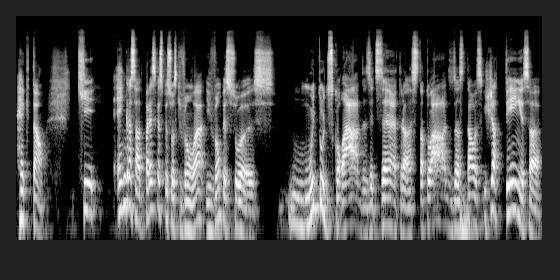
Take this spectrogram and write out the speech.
Hacktown. Que é engraçado. Parece que as pessoas que vão lá, e vão pessoas muito descoladas, etc., as tatuadas, as tal, já tem essa,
